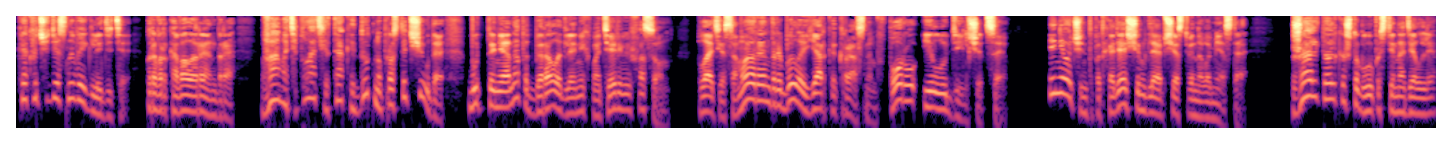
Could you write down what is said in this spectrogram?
«Как вы чудесно выглядите», — проворковала Рендра. Вам эти платья так идут, ну просто чудо, будто не она подбирала для них материю и фасон. Платье самой Рендры было ярко-красным, в пору и лудильщице, и не очень-то подходящим для общественного места. Жаль только, что глупости наделали.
